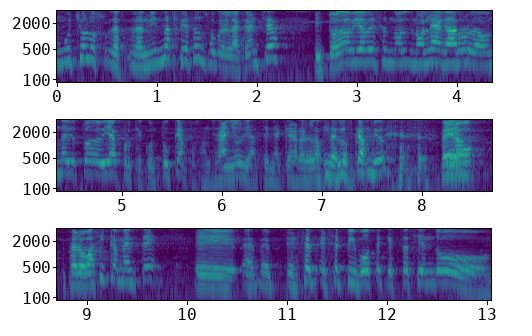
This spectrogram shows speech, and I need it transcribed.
mucho los- las, las mismas piezas sobre la cancha y todavía a veces no, no le agarro la onda yo todavía porque con Tuca, pues 11 años ya tenía que agarrar la onda de los cambios. Pero, pero básicamente eh, eh, ese, ese pivote que está haciendo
